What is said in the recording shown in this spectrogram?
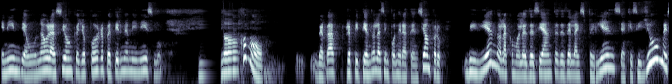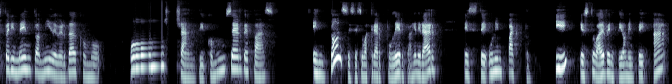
en, India, una oración que yo puedo repetirme a mí mismo, no como, ¿verdad? Repitiéndola sin poner atención, pero viviéndola, como les decía antes, desde la experiencia, que si yo me experimento a mí de verdad como un Shanti, como un ser de paz, entonces eso va a crear poder, va a generar este, un impacto y esto va definitivamente a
